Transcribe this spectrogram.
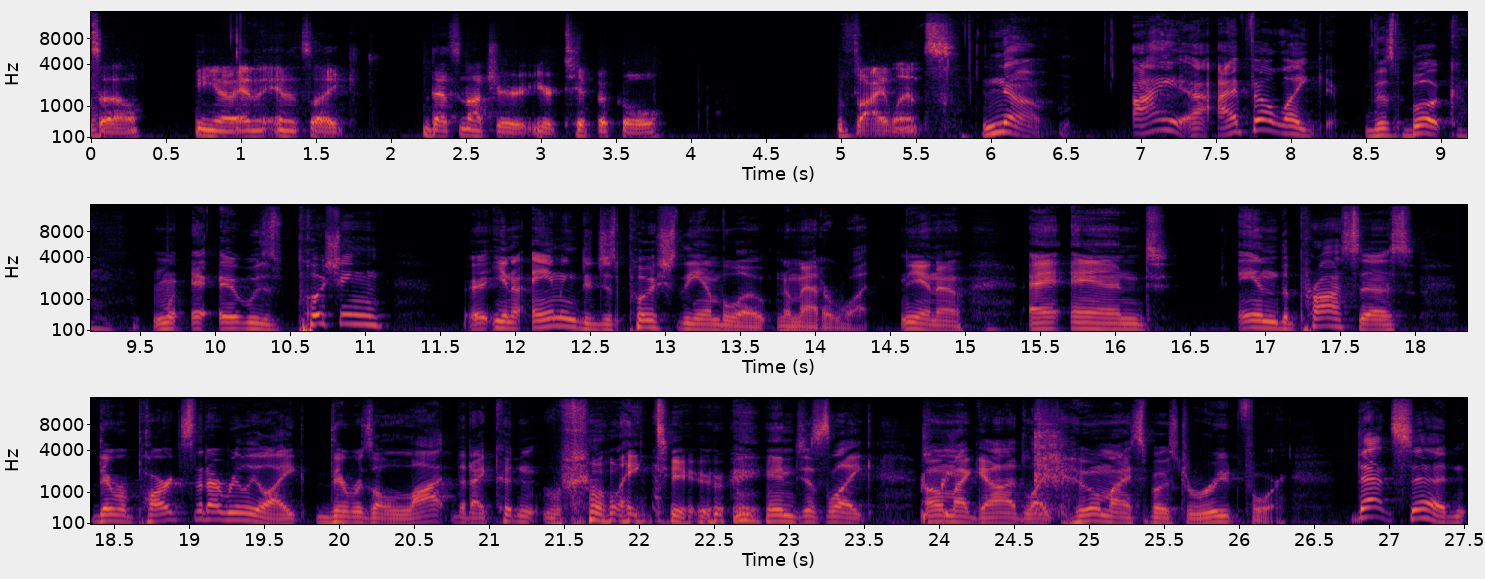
So you know, and and it's like that's not your your typical violence. No, I I felt like this book it, it was pushing, you know, aiming to just push the envelope no matter what, you know, A- and in the process. There were parts that I really liked. There was a lot that I couldn't relate to, and just like, oh my god, like who am I supposed to root for? That said,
